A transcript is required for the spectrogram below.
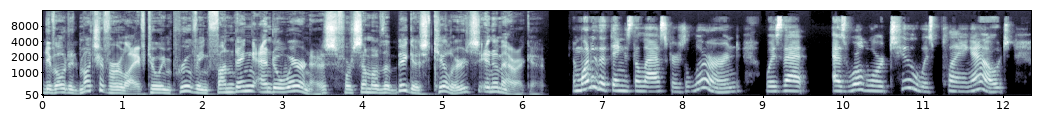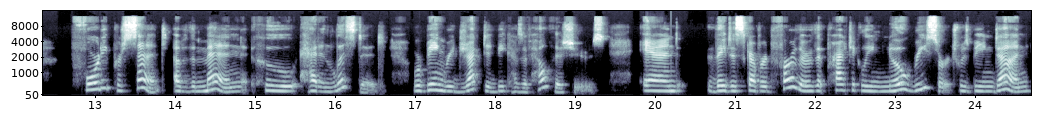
devoted much of her life to improving funding and awareness for some of the biggest killers in America. And one of the things the Laskers learned was that as World War II was playing out, 40% of the men who had enlisted were being rejected because of health issues. And they discovered further that practically no research was being done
